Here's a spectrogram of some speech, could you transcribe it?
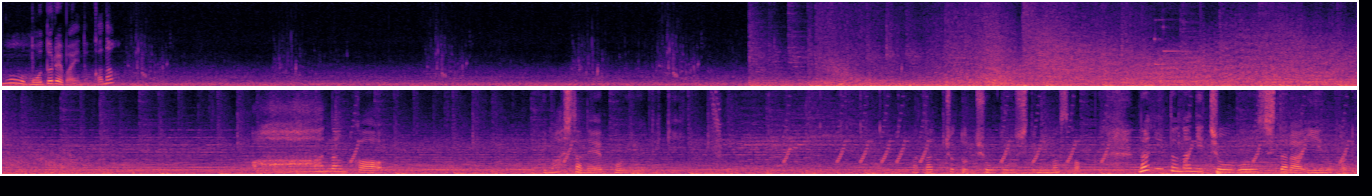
もう戻ればいいのかな？ちょっと調合してみますか。何と何調合したらいいのかとか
